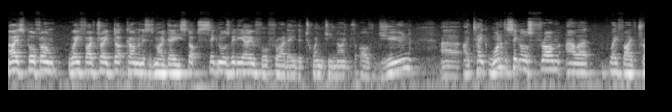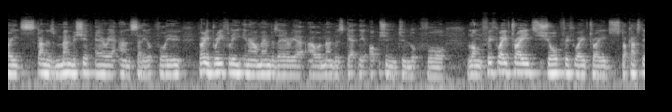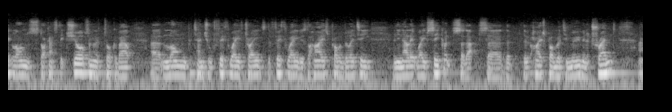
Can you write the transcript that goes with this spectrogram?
Hi, it's Paul from wave5trade.com and this is my daily stock signals video for Friday the 29th of June. Uh, I take one of the signals from our Wave5 Trade scanners membership area and set it up for you. Very briefly in our members area our members get the option to look for long fifth wave trades, short fifth wave trades, stochastic longs, stochastic shorts. I'm going to talk about uh, long potential fifth wave trades. The fifth wave is the highest probability in an Elliott wave sequence, so that's uh, the, the, highest probability move in a trend. Uh,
